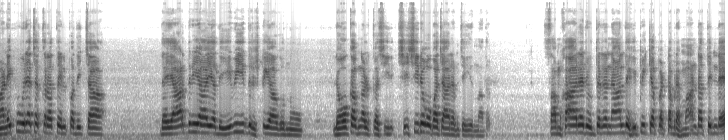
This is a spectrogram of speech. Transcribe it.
മണിപ്പൂര ചക്രത്തിൽ പതിച്ച ദയാർദ്രിയായ ദേവീ ദൃഷ്ടിയാകുന്നു ലോകങ്ങൾക്ക് ശിശിരോപചാരം ചെയ്യുന്നത്. സംഹാരരുദ്രനാൽ ദഹിപ്പിക്കപ്പെട്ട ബ്രഹ്മാണ്ടത്തിന്റെ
